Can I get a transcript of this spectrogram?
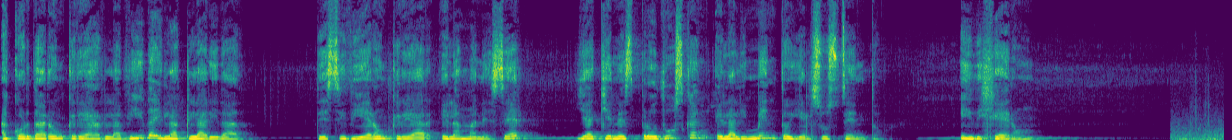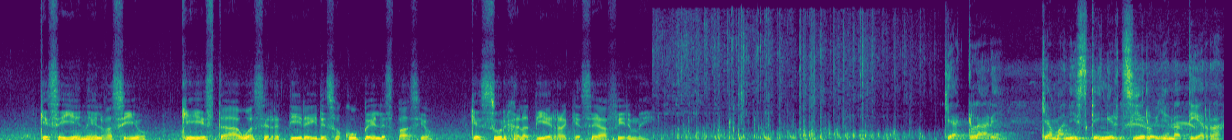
acordaron crear la vida y la claridad, decidieron crear el amanecer y a quienes produzcan el alimento y el sustento, y dijeron, Que se llene el vacío, que esta agua se retire y desocupe el espacio, que surja la tierra que sea firme que aclare, que amanezca en el cielo y en la tierra.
